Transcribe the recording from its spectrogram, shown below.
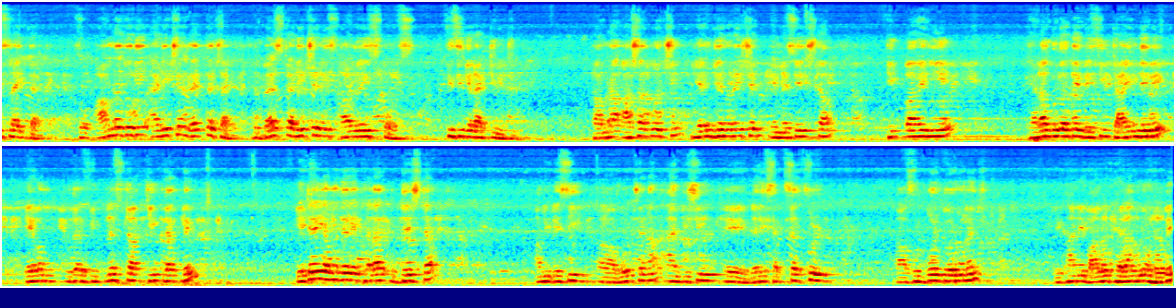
ইজ লাইক দ্যাট তো আমরা যদি অ্যাডিকশন রাখতে চাই the best addiction is always sports physical activity আমরা আশা করছি ইয়াং জেনারেশন এই মেসেজটা ঠিকভাবে নিয়ে খেলাগুলোতে বেশি টাইম দেবে এবং ওদের ফিটনেসটা ঠিক রাখবে। এটাই আমাদের এই খেলার উদ্দেশ্যটা। আমি বেশি বলছি না। I am wishing a very successful football tournament এখানে ভালো খেলাগুলো হবে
